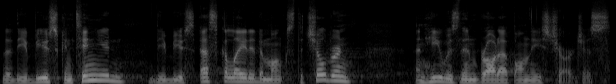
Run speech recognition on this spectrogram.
that the abuse continued, the abuse escalated amongst the children, and he was then brought up on these charges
